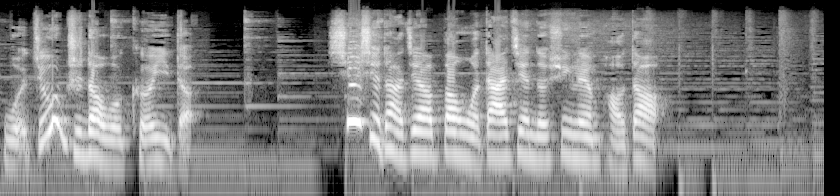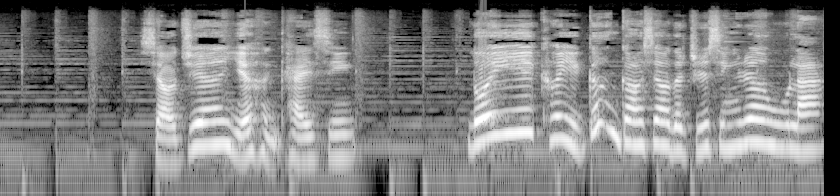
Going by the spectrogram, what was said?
我就知道我可以的。谢谢大家帮我搭建的训练跑道。小娟也很开心，罗伊可以更高效的执行任务啦！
